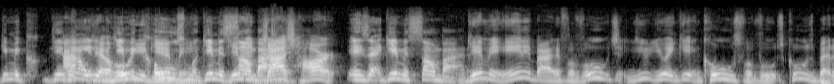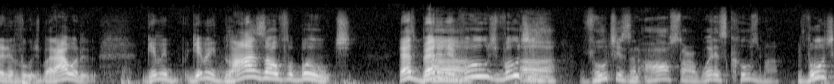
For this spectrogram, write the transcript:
give me, give me. I don't any- care give who me you Kuzma. give me. Give me somebody. Josh Hart. Exactly. Give me somebody. Give me anybody for Vooch. You you ain't getting Kuz for Vooch. Kuz better than Vooch, but I would give me give me Lonzo for Vooch. That's better Uh, than Vooch. Vooch Uh, Vooch is an all star. What is Kuzma? is Vooch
